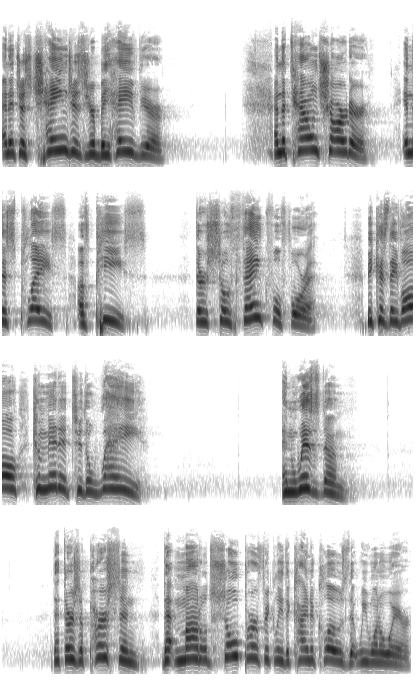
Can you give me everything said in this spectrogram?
and it just changes your behavior. And the town charter in this place of peace, they're so thankful for it because they've all committed to the way and wisdom that there's a person that modeled so perfectly the kind of clothes that we want to wear.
